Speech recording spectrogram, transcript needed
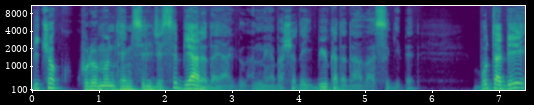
birçok kurumun temsilcisi bir arada yargılanmaya başladı. Büyükada davası gibi. Bu tabii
